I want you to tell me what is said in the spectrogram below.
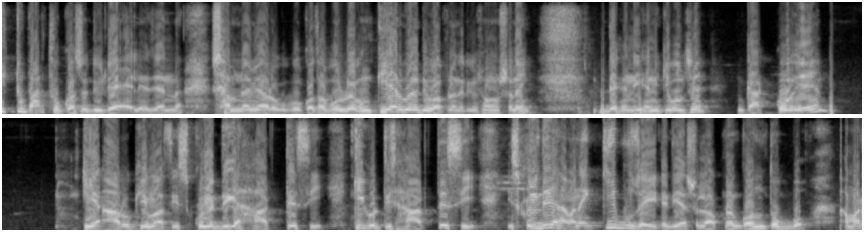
একটু পার্থক্য আছে দুইটা, এলে যান না। সামনে আমি আরও কথা বলব এবং ক্লিয়ার করে দিব আপনাদেরকে, সমস্যা নেই। দেখেন, এখানে কি বলছে? গাক্য এ কি আরও কি মাস স্কুলের দিকে হাঁটতেছি। কি করতেছি? হাঁটতেছি। স্কুলের দিকে মানে কি বুঝাই এটা দিয়ে আসলে? আপনার গন্তব্য। আমার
